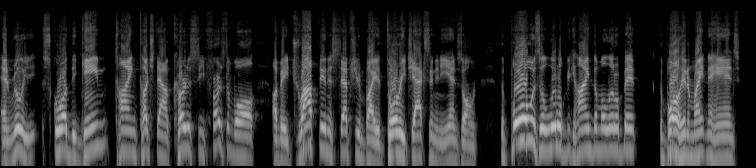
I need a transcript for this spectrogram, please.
and really scored the game tying touchdown, courtesy, first of all, of a dropped interception by Dory Jackson in the end zone. The ball was a little behind them a little bit. The ball hit him right in the hands.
